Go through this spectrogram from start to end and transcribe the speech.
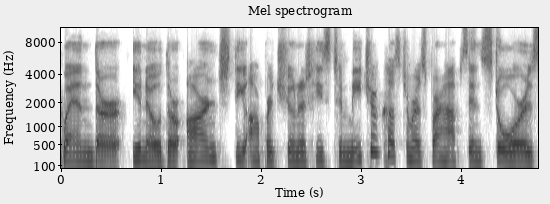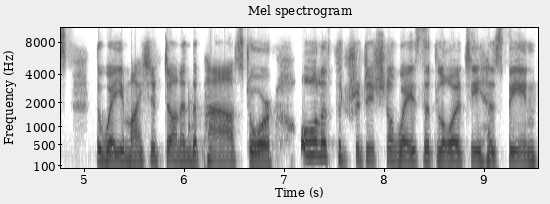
when there, you know, there aren't the opportunities to meet your customers perhaps in stores the way you might have done in the past or all of the traditional ways that loyalty has been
